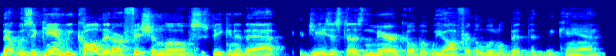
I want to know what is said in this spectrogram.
that was again we called it our fish and loaves. Speaking of that, Jesus does the miracle, but we offer the little bit that we can.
